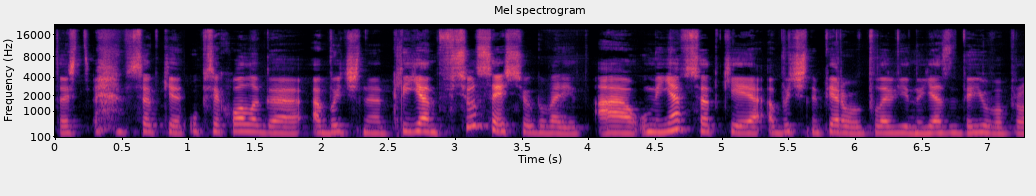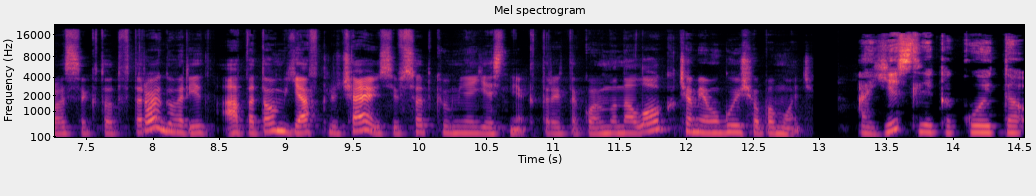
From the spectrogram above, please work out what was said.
То есть все-таки у психолога обычно клиент всю сессию говорит, а у меня все-таки обычно первую половину я задаю вопросы, кто-то второй говорит, а потом я включаюсь, и все-таки у меня есть некоторый такой монолог, чем я могу еще помочь. А есть ли какой-то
